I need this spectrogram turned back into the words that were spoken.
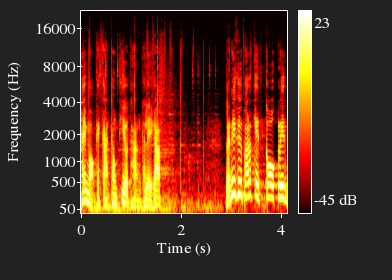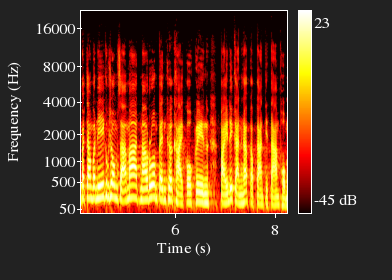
ให้เหมาะแก่การท่องเที่ยวทางทะเลครับ และนี่คือภารกิจโกกรีนประจำวันนี้คุณผู้ชมสามารถมาร่วมเป็นเครือข่ายโกกรีนไปด้วยกันครับกับการติดตามผม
